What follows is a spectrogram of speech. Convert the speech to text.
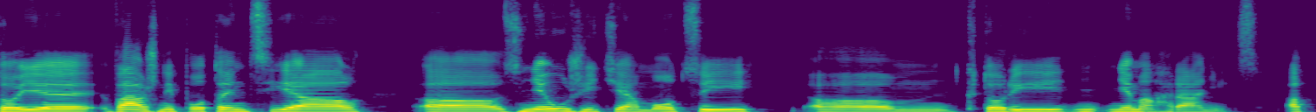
to je vážny potenciál uh, zneužitia moci um, ktorý nemá hranic. A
